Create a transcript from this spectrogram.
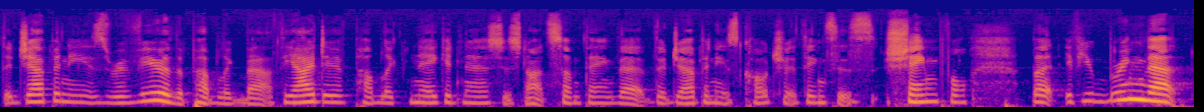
The Japanese revere the public bath. The idea of public nakedness is not something that the Japanese culture thinks is shameful, but if you bring that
